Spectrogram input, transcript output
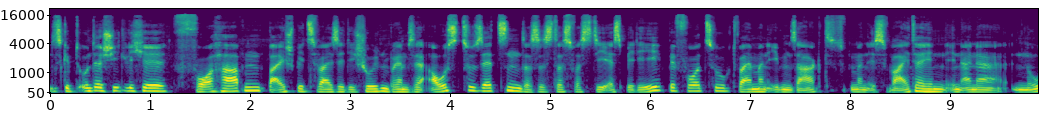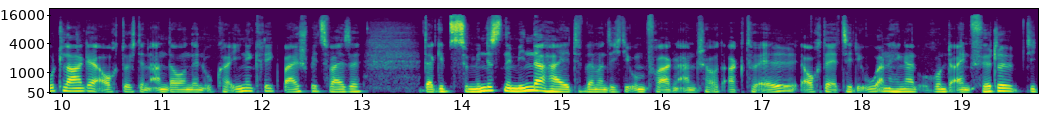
Es gibt unterschiedliche Vorhaben, beispielsweise die Schuldenbremse auszusetzen. Das ist das, was die SPD bevorzugt, weil man eben sagt, man ist weiterhin in einer Notlage, auch durch den andauernden Ukraine-Krieg beispielsweise. Da gibt es zumindest eine Minderheit, wenn man sich die Umfragen anschaut, aktuell, auch der CDU-Anhänger, rund ein Viertel, die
